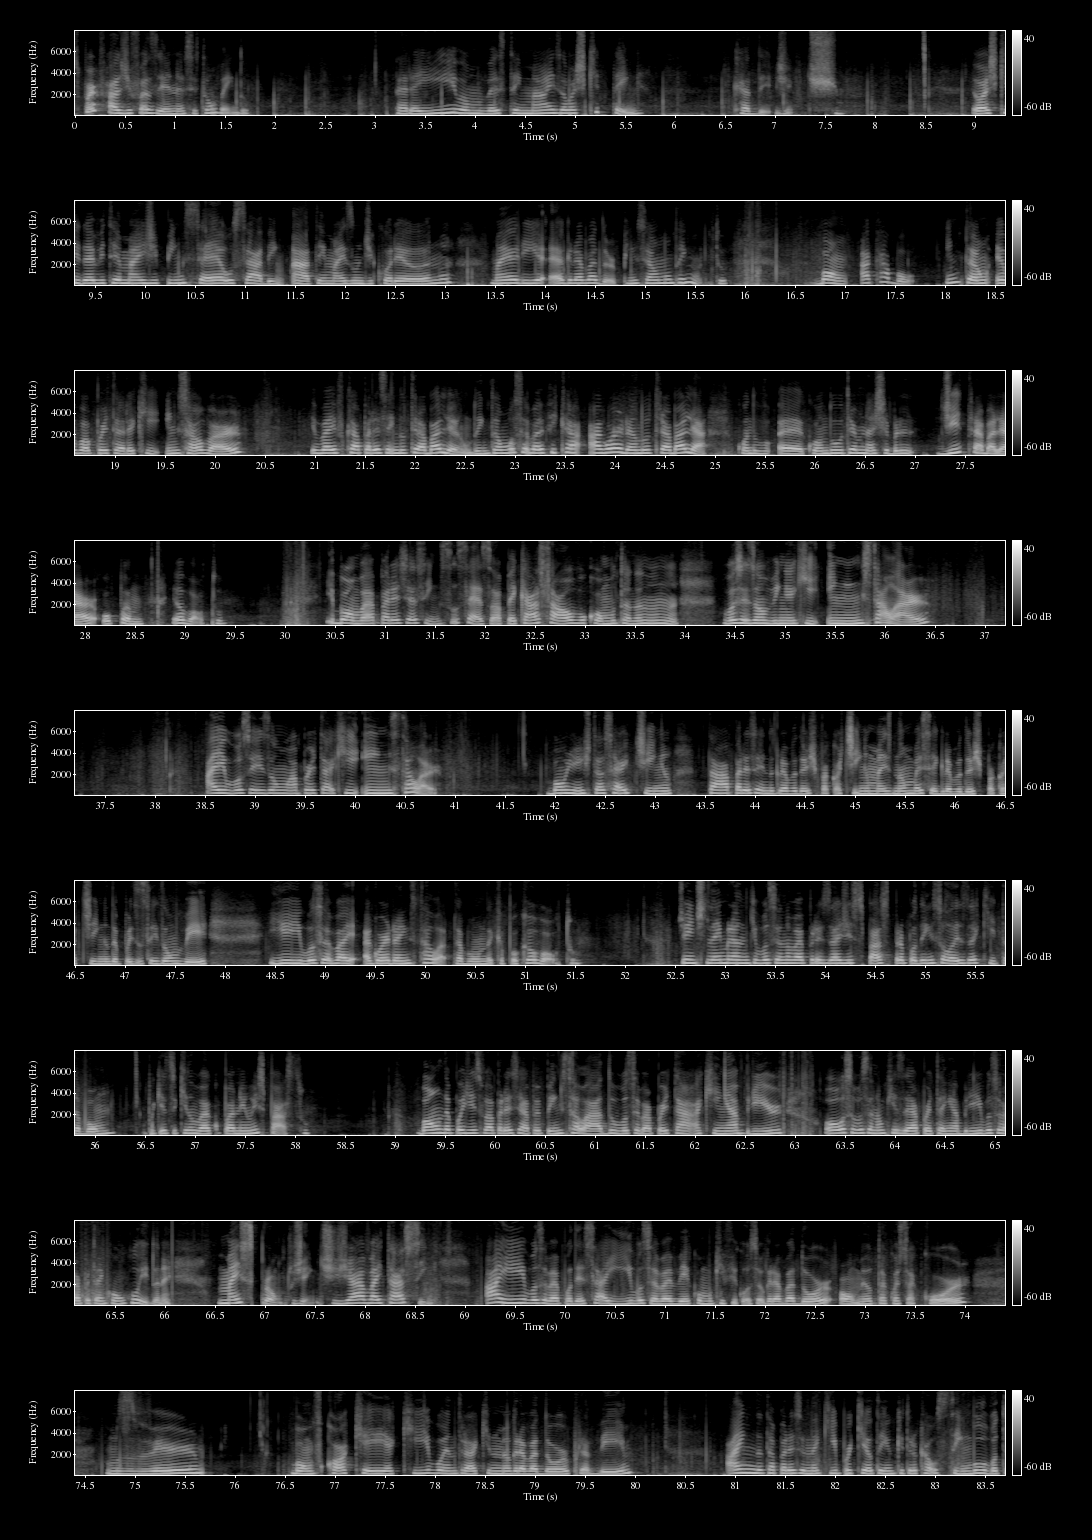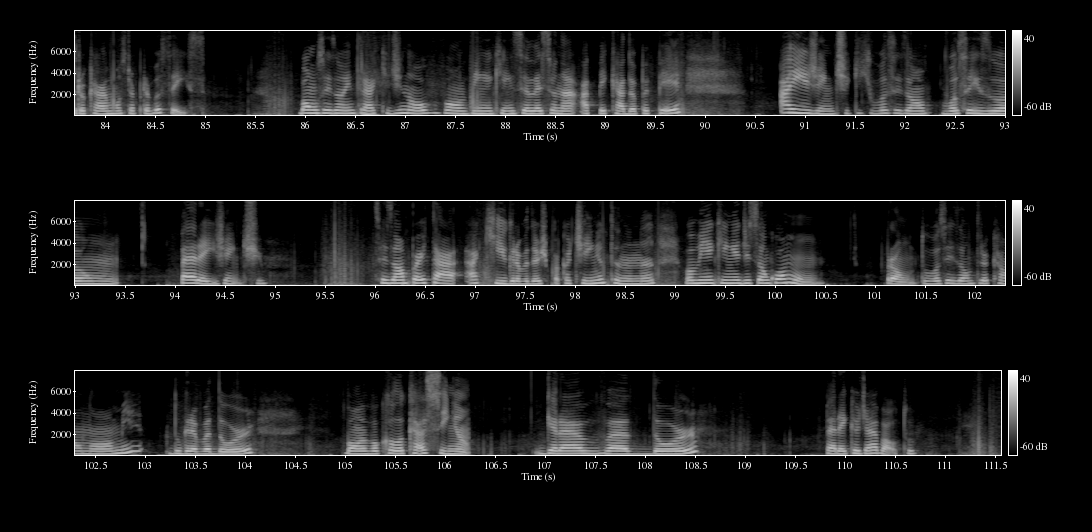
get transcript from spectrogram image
Super fácil de fazer, né? Vocês estão vendo. Pera aí, vamos ver se tem mais. Eu acho que tem. Cadê, gente? Eu acho que deve ter mais de pincel, sabem? Ah, tem mais um de coreana. maioria é gravador. Pincel não tem muito. Bom, acabou. Então, eu vou apertar aqui em salvar e vai ficar aparecendo trabalhando. Então, você vai ficar aguardando trabalhar. Quando, é, quando terminar de trabalhar, opa, eu volto. E bom, vai aparecer assim, sucesso, APK salvo como tananana. Vocês vão vir aqui em instalar. Aí vocês vão apertar aqui em instalar. Bom, gente, tá certinho. Tá aparecendo gravador de pacotinho, mas não vai ser gravador de pacotinho. Depois vocês vão ver. E aí você vai aguardar instalar, tá bom? Daqui a pouco eu volto. Gente, lembrando que você não vai precisar de espaço para poder instalar isso aqui, tá bom? Porque isso aqui não vai ocupar nenhum espaço. Bom, depois disso vai aparecer app instalado, você vai apertar aqui em abrir, ou se você não quiser apertar em abrir, você vai apertar em concluído, né? Mas pronto, gente, já vai estar tá assim. Aí você vai poder sair, você vai ver como que ficou seu gravador. Ó, o meu tá com essa cor. Vamos ver. Bom, ficou ok aqui, vou entrar aqui no meu gravador pra ver. Ainda tá aparecendo aqui porque eu tenho que trocar o símbolo, vou trocar e mostrar pra vocês. Bom, vocês vão entrar aqui de novo, vão vir aqui em selecionar APK do app. Aí, gente, o que, que vocês vão... Vocês vão... Pera aí, gente. Vocês vão apertar aqui o gravador de pacotinho, tanana, vão vir aqui em edição comum. Pronto, vocês vão trocar o nome do gravador. Bom, eu vou colocar assim, ó. Gravador. Pera aí que eu já volto.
